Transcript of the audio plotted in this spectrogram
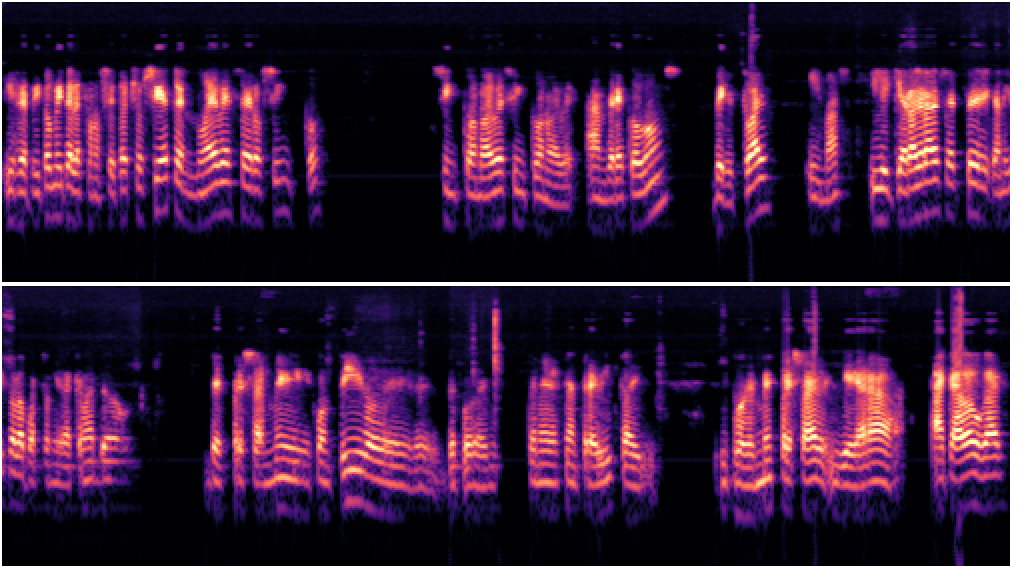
Y repito mi teléfono 787-905-5959. André Cogons, virtual y más. Y quiero agradecerte, Canito, la oportunidad que me has dado de expresarme contigo, de, poder tener esta entrevista y, poderme expresar y llegar a, a cada hogar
